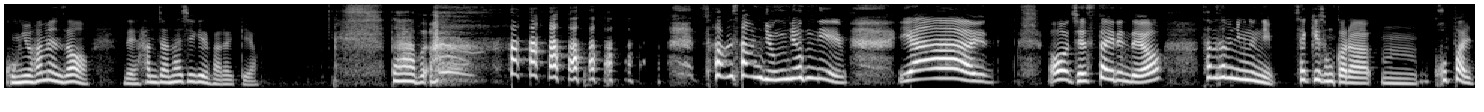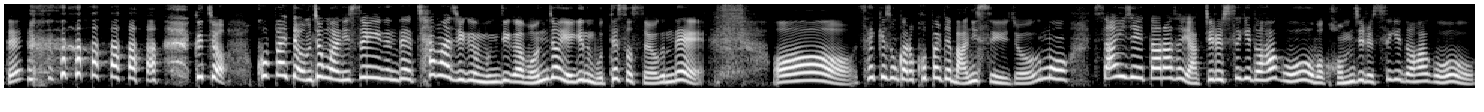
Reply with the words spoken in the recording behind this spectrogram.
공유하면서, 네, 한잔 하시길 바랄게요. 다, 3366님. 야 어, 제 스타일인데요. 3366님, 새끼손가락, 음, 코 빨 때? 그쵸? 코 빨 때 엄청 많이 쓰이는데, 차마 지금 뭉디가 먼저 얘기는 못 했었어요. 근데, 어, 새끼손가락 콧발 때 많이 쓰이죠. 뭐, 사이즈에 따라서 약지를 쓰기도 하고, 뭐, 검지를 쓰기도 하고,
